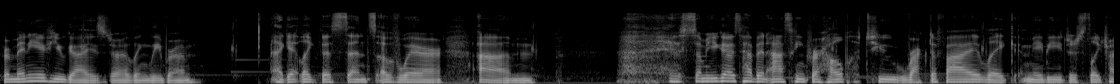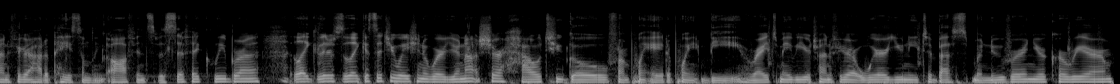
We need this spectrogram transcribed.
For many of you guys darling libra i get like this sense of where um some of you guys have been asking for help to rectify like maybe just like trying to figure out how to pay something off in specific libra? Like there's like a situation where you're not sure how to go from point a to point b right? Maybe you're trying to figure out where you need to best maneuver in your career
